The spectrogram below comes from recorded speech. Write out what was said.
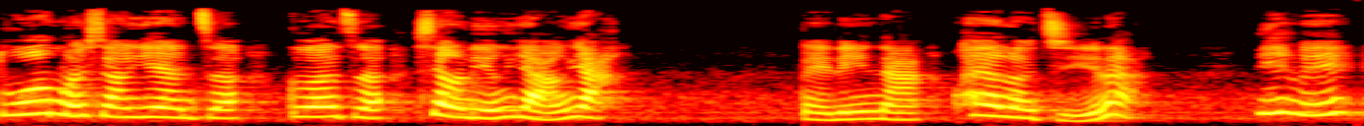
多么像燕子、鸽子，像羚羊呀！”贝琳娜快乐极了，因为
